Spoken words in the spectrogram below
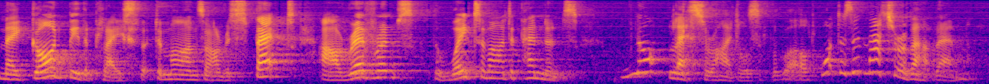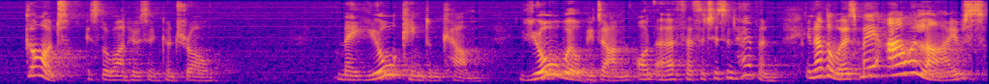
May God be the place that demands our respect, our reverence, the weight of our dependence, not lesser idols of the world. What does it matter about them? God is the one who's in control. May your kingdom come, your will be done on earth as it is in heaven. In other words, may our lives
